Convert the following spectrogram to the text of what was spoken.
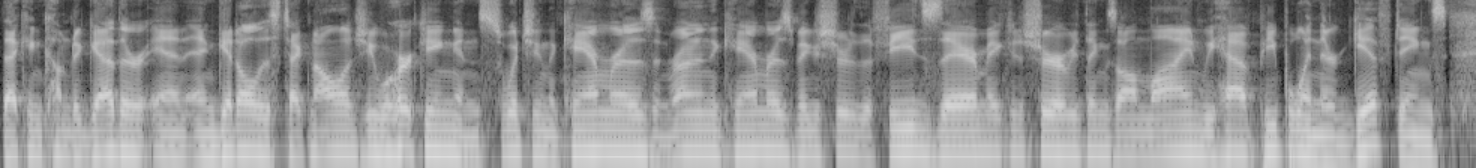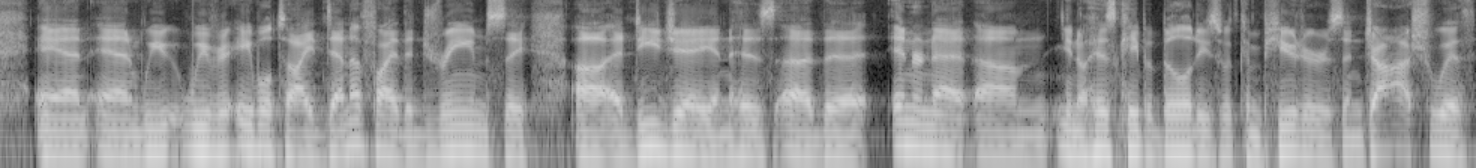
that can come together and and get all this technology working and switching the cameras and running the cameras making sure the feeds there making sure everything's online. We have people in their giftings and and we we were able to identify the dreams say uh, a DJ and his uh, the internet um, you know his capabilities with computers and Josh with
